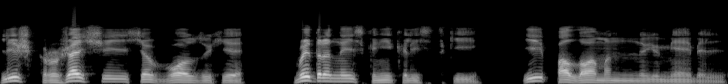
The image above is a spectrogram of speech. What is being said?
лишь кружащиеся в воздухе, выдранные из книг листки и поломанную мебель.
